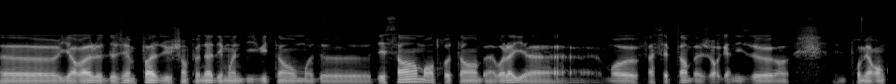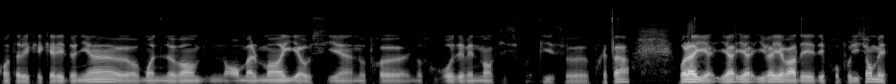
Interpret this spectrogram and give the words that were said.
Euh, il y aura le deuxième phase du championnat des moins de 18 ans au mois de décembre. Entre temps, ben voilà, il y a moi fin septembre, ben, j'organise euh, une première rencontre avec les Calédoniens. Euh, au mois de novembre, normalement, il y a aussi un autre, un autre gros événement qui se, qui se prépare. Voilà, il, y a, il, y a, il va y avoir des, des, propositions, mais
